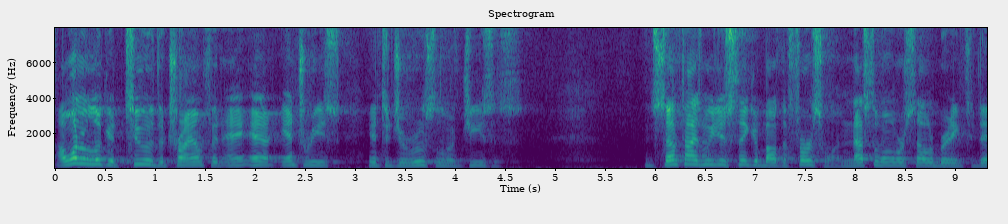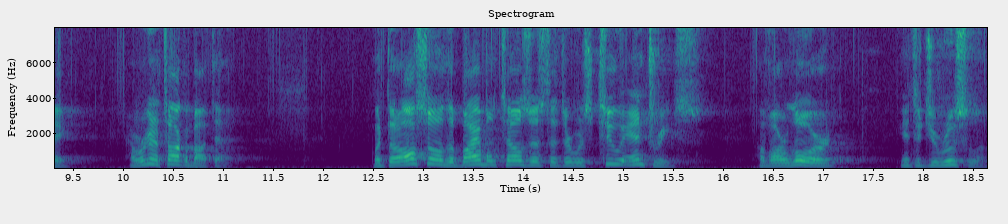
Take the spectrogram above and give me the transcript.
I want to look at two of the triumphant entries into Jerusalem of Jesus. And sometimes we just think about the first one, and that's the one we're celebrating today. And we're going to talk about that. But also the Bible tells us that there was two entries of our Lord into Jerusalem.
